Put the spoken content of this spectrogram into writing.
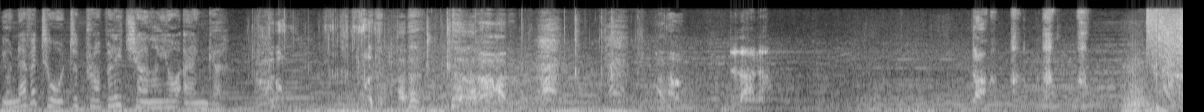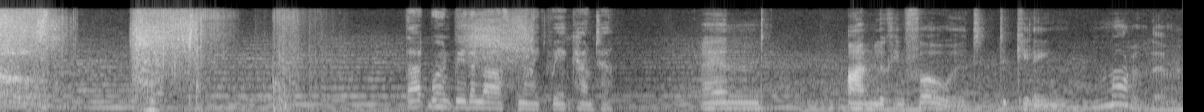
You're never taught to properly channel your anger. Lana. That won't be the last night we encounter. And I'm looking forward to killing more of them.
